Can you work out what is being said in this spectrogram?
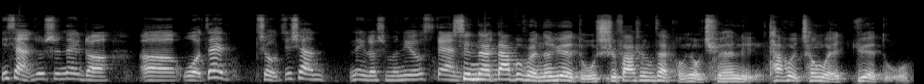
你想，就是那个呃，我在手机上那个什么 Newsstand，现在大部分人的阅读是发生在朋友圈里，它会称为阅读，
